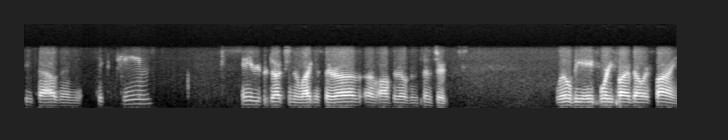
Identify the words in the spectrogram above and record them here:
2016. Any reproduction and likeness thereof of Off the Rails Uncensored will be a $45 fine.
